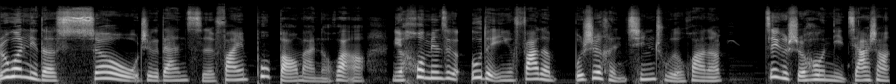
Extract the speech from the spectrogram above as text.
如果你的 so 这个单词发音不饱满的话啊，你后面这个 u 的音发的不是很清楚的话呢，这个时候你加上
